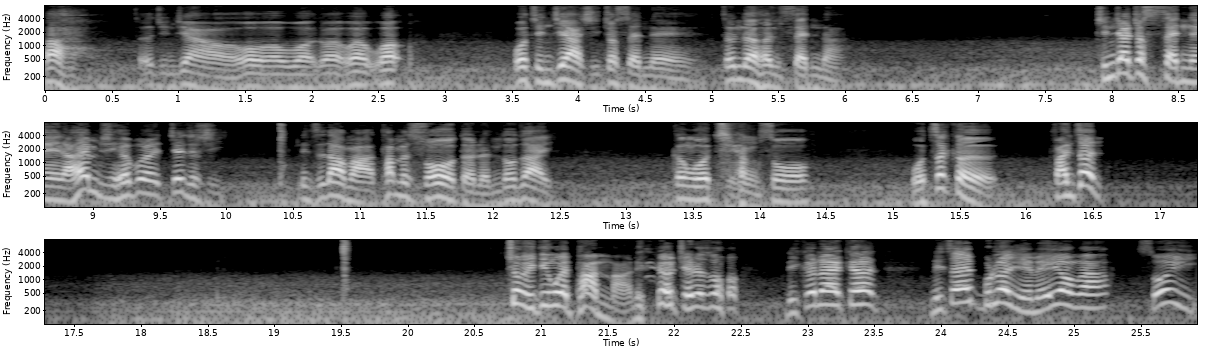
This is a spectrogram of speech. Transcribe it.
啊，这金价哦，我我我我我我我金价是足神的，真的很神呐！金价足神的啦，还不是何不能？这就是你知道吗？他们所有的人都在跟我讲说，我这个反正就一定会判嘛。你就觉得说，你跟他跟。你再不认也没用啊，所以，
